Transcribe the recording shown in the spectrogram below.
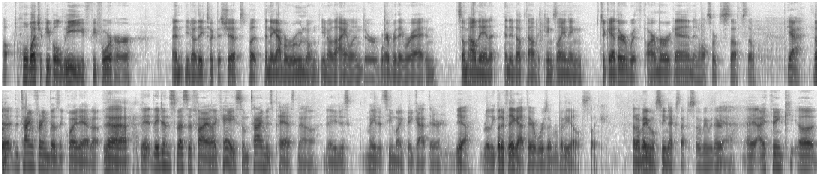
a whole bunch of people leave before her, and you know they took the ships, but then they got marooned on you know the island or wherever they were at, and somehow they en- ended up down at King's Landing together with armor again and all sorts of stuff. So Yeah, the, the time frame doesn't quite add up. yeah, They, they didn't specify like, hey, some time has passed now. They just made it seem like they got there yeah. really. But quick. if they got there, where's everybody else? Like, I don't know. Maybe we'll see next episode. Maybe they're yeah, I, I think uh,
